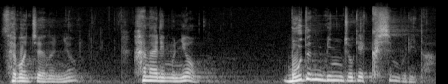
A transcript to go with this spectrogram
세 번째는요. 하나님은요. 모든 민족의 크신 분이다.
